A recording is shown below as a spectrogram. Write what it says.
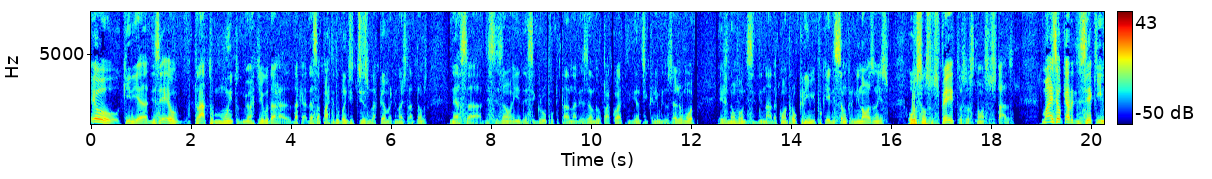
Eu queria dizer, eu trato muito do meu artigo da, da, dessa parte do banditismo da Câmara, que nós tratamos nessa decisão aí desse grupo que está analisando o pacote anticrime do Sérgio Moro. Eles não vão decidir nada contra o crime, porque eles são criminosos, não é isso? Ou são suspeitos, ou estão assustados. Mas eu quero dizer que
